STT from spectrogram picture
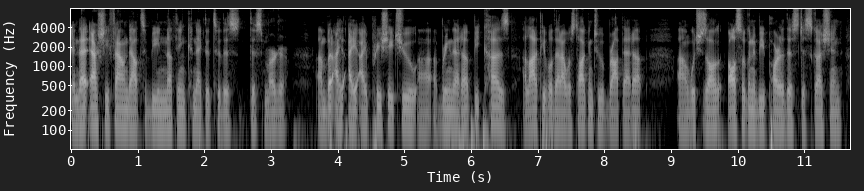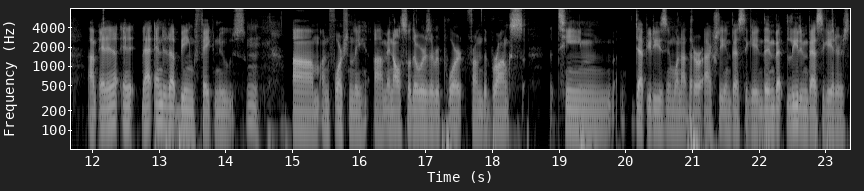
and that actually found out to be nothing connected to this this murder. Um, but I, I, I appreciate you uh, bringing that up because a lot of people that I was talking to brought that up, um, which is all, also going to be part of this discussion. Um, and it, it, that ended up being fake news, um, unfortunately. Um, and also there was a report from the Bronx team deputies and whatnot that are actually investigating. The inve- lead investigators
